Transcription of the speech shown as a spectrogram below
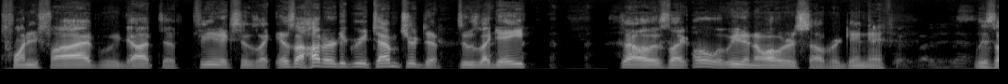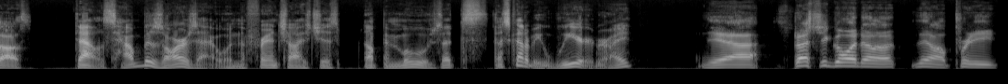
25 when we got to phoenix it was like it was a 100 degree temperature difference it was like eight so it was like oh we didn't know what we were celebrating it was awesome Dallas, how bizarre is that when the franchise just up and moves? That's that's got to be weird, right? Yeah, especially going to you know pretty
